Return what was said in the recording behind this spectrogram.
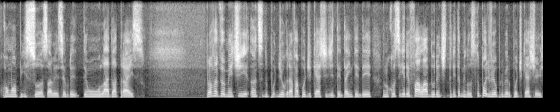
como uma pessoa, sabe? Sempre tem um lado atrás. Provavelmente antes do, de eu gravar podcast, de tentar entender, eu não conseguiria falar durante 30 minutos. Tu pode ver o primeiro podcast aí.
